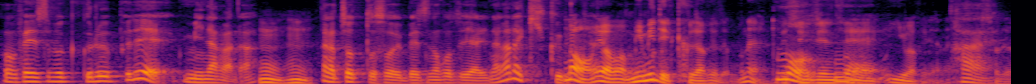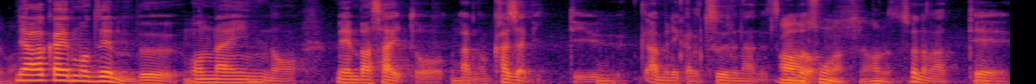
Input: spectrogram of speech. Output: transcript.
その Facebook グループで見ながら、うんうん。なんかちょっとそういう別のことやりながら聞くみたいな。まあいやまあ耳で聞くだけでもね別もうに全然いいわけじゃないはいですか。それは。でアーカイブも全部オンラインのメンバーサイト、あのカジャビっていうアメリカのツールなんですけど、ああそうなんですねそういうのがあって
